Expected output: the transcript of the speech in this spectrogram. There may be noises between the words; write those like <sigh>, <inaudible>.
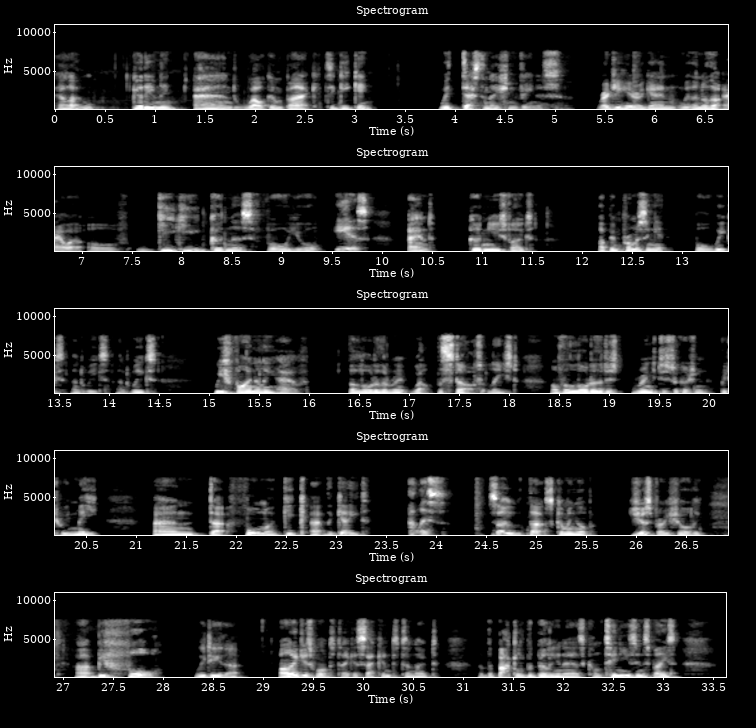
Hello, good evening, and welcome back to Geeking with Destination Venus. Reggie here again with another hour of geeky goodness for your ears. And good news, folks. I've been promising it for weeks and weeks and weeks. We finally have the Lord of the Rings, well, the start at least, of the Lord of the Rings discussion between me and uh, former geek at the gate, Alice. So that's coming up just very shortly. Uh, before we do that, I just want to take a second to note that the Battle of the Billionaires continues in space.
